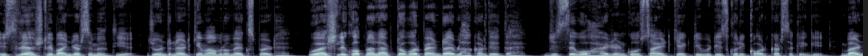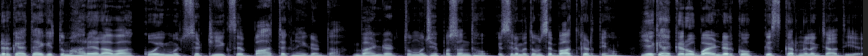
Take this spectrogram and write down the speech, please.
इसलिए एशली बाइंडर से मिलती है, जो इंटरनेट के मामलों में एक्सपर्ट है। वो एशली को अपना लैपटॉप और पेन ड्राइव लाकर देता है, जिससे वो हाइड एंड गो की एक्टिविटीज़ को रिकॉर्ड कर सकेगी। बाइंडर कहता है कि तुम्हारे अलावा कोई मुझसे ठीक से बात तक नहीं करता। बाइंडर, तुम मुझे पसंद हो, इसलिए मैं तुमसे बात करती हूँ। ये कहकर वो बाइंडर को किस करने लग जाती है।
